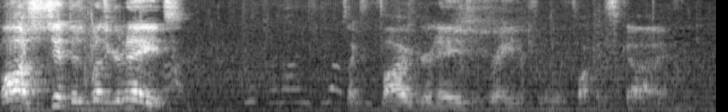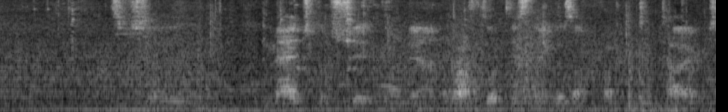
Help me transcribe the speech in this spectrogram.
Oh shit, there's a bunch of grenades! It's like five grenades raining from the fucking sky. It's some magical shit going down. I'm gonna flip this thing. It goes on fucking two tires.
